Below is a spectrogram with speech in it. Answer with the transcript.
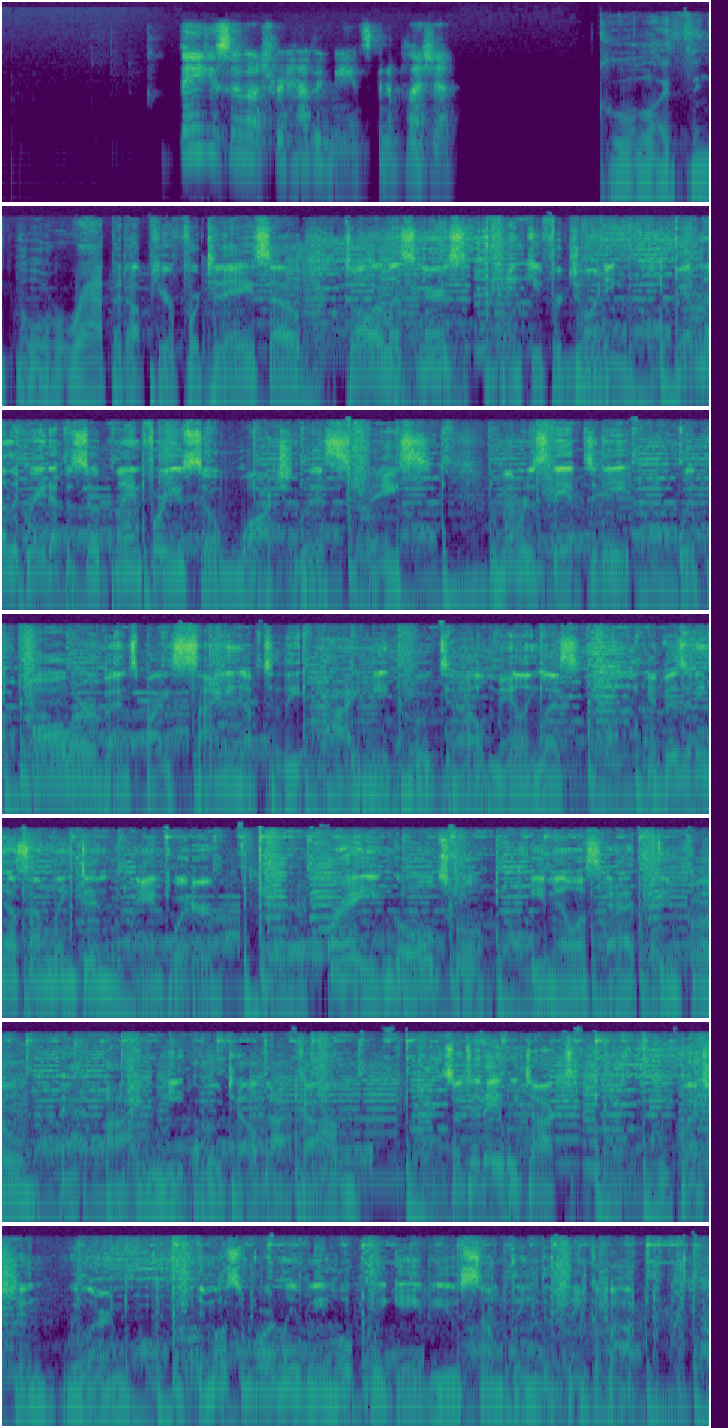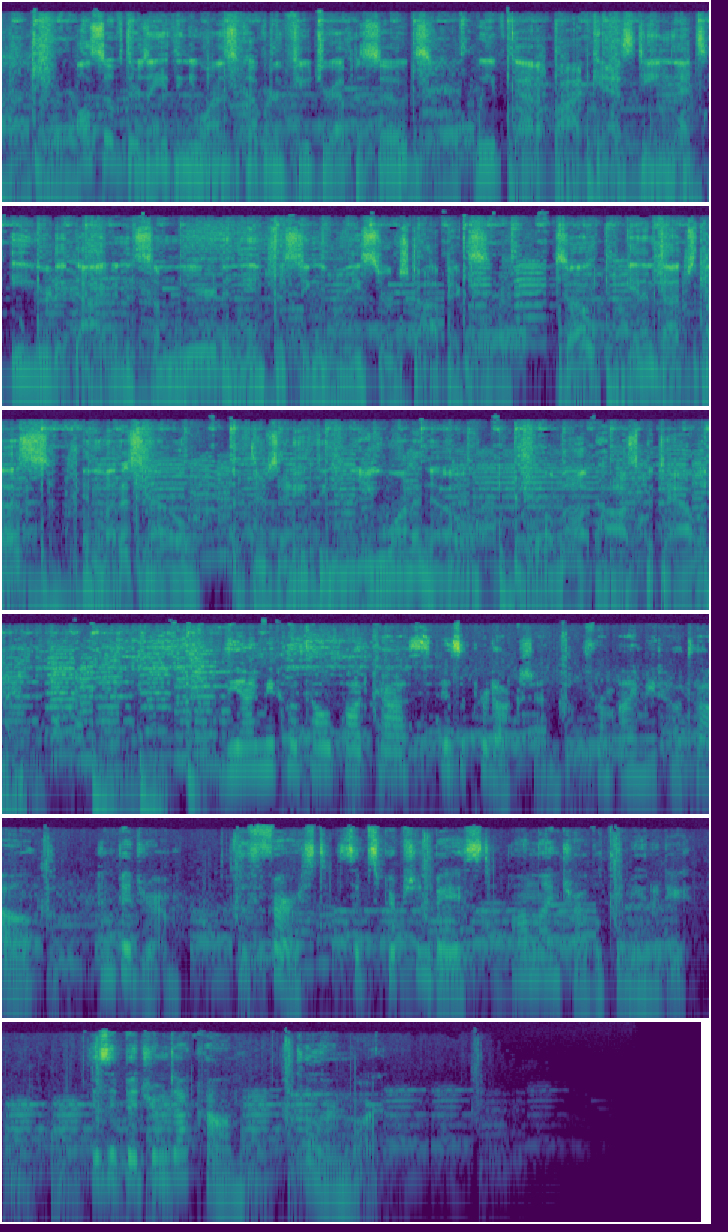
Thank you so much for having me. It's been a pleasure. Cool. I think we'll wrap it up here for today. So, to all our listeners, thank you for joining. We have another great episode planned for you, so watch this space. Remember to stay up to date with all our events by signing up to the I Meet Hotel mailing list and visiting us on LinkedIn and Twitter. Or hey, you can go old school. Email us at info at imeethotel.com. So today we talked, we questioned, we learned, and most importantly, we hope we gave you something to think about. Also, if there's anything you want us to cover in future episodes, we've got a podcast team that's eager to dive into some weird and interesting research topics. So get in touch with us and let us know if there's anything you want to know about hospitality. The iMeet Hotel podcast is a production from iMeet Hotel and Bidroom, the first subscription based online travel community. Visit bidroom.com to learn more.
